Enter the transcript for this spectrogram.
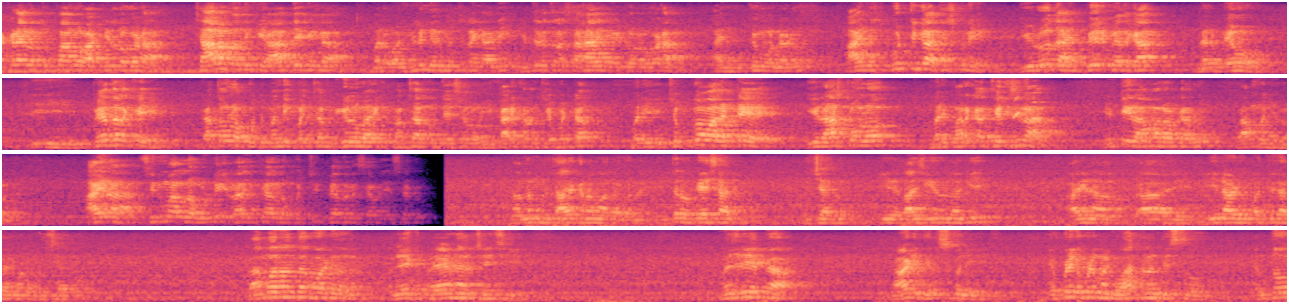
ఎక్కడైనా తుఫాను వాటిల్లో కూడా చాలామందికి ఆర్థికంగా మరి వాళ్ళు ఇల్లు నిర్మించడం కానీ ఇతరితర సహాయం చేయడంలో కూడా ఆయన ముఖ్యంగా ఉన్నాడు. ఆయన స్ఫూర్తిగా తీసుకుని ఈరోజు ఆయన పేరు మీదుగా మరి మేము ఈ పేదలకి గతంలో కొద్దిమందికి పంచాం మిగిలిన వారికి పంచాలని ఉద్దేశంలో ఈ కార్యక్రమం చేపట్టాం. మరి చెప్పుకోవాలంటే ఈ రాష్ట్రంలో మరి మనకు తెలిసిన ఎన్టీ రామారావు గారు రామోజీరావు గారు. ఆయన సినిమాల్లో ఉండి రాజకీయాల్లోకి వచ్చి పేదలకు సేవ చేశాడు. నందమూరి తారక రామారావు గారు ఇద్దరు ఒకేసారి వచ్చారు. ఈయన రాజకీయంలోకి ఆయన ఈనాడు పత్రికా రంగంలో వచ్చారు. రామారావుతో పాటు అనేక ప్రయాణాలు చేసి ప్రజల యొక్క నాడి తెలుసుకొని ఎప్పటికప్పుడు మనకు వార్తలు అందిస్తూ ఎంతో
